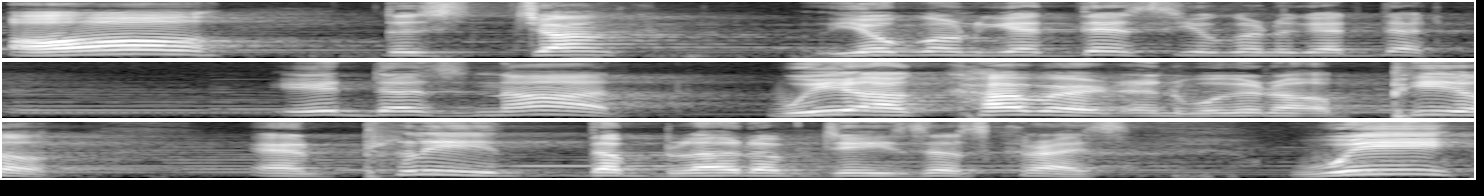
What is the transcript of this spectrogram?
all this junk, you're going to get this, you're going to get that. It does not we are covered and we're going to appeal and plead the blood of Jesus Christ. We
